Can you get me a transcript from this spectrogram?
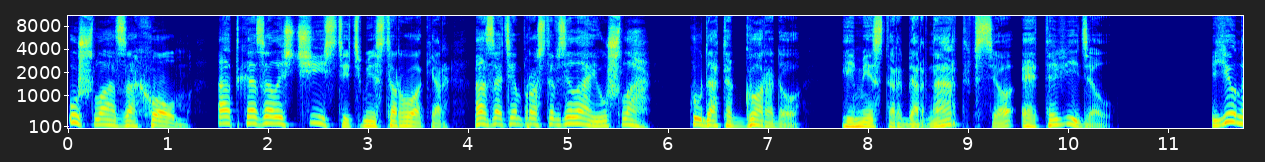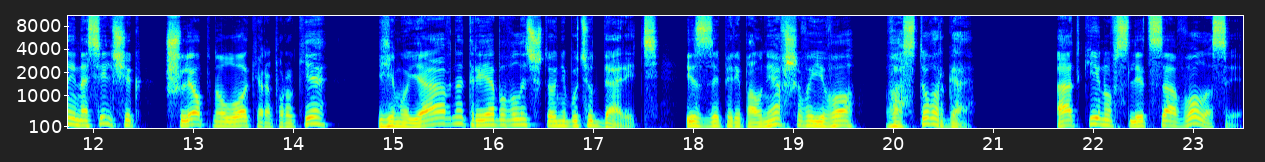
ушла за холм, отказалась чистить, мистер Уокер, а затем просто взяла и ушла куда-то к городу, и мистер Бернард все это видел». Юный носильщик шлепнул Уокера по руке, ему явно требовалось что-нибудь ударить из-за переполнявшего его восторга. Откинув с лица волосы,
